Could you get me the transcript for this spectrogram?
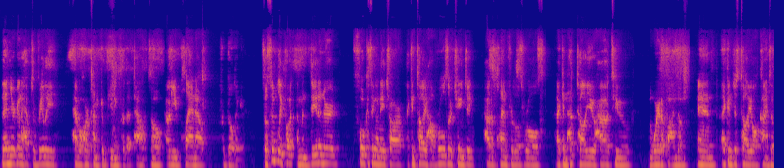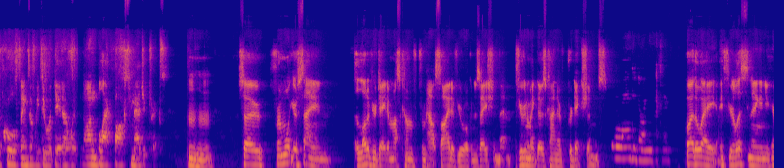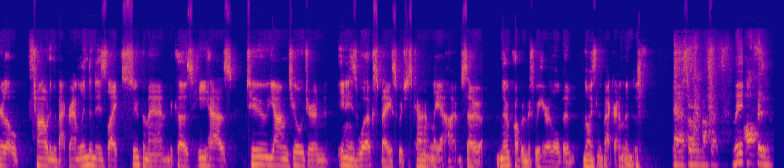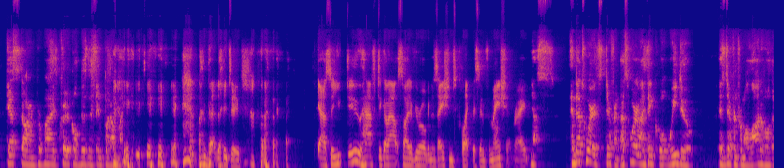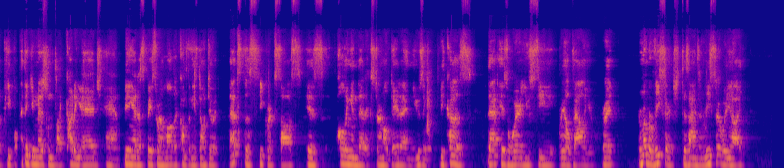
then you're going to have to really have a hard time competing for that talent. So how do you plan out for building it? So simply put, I'm a data nerd focusing on HR. I can tell you how roles are changing, how to plan for those roles. I can tell you how to where to find them. And I can just tell you all kinds of cool things that we do with data with non-black box magic tricks. Mm-hmm. So from what you're saying, a lot of your data must come from outside of your organization then if you're going to make those kind of predictions. By the way if you're listening and you hear a little child in the background lyndon is like superman because he has two young children in his workspace which is currently at home. So no problem if we hear a little bit of noise in the background lyndon yeah sorry about that they often guest star and provide critical business input on my i bet they do Yeah, so you do have to go outside of your organization to collect this information, right? Yes. And that's where it's different. That's where I think what we do is different from a lot of other people. I think you mentioned like cutting edge and being at a space where a lot of companies don't do it. That's the secret sauce is pulling in that external data and using it because that is where you see real value, right? Remember research designs and research, you know, I,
